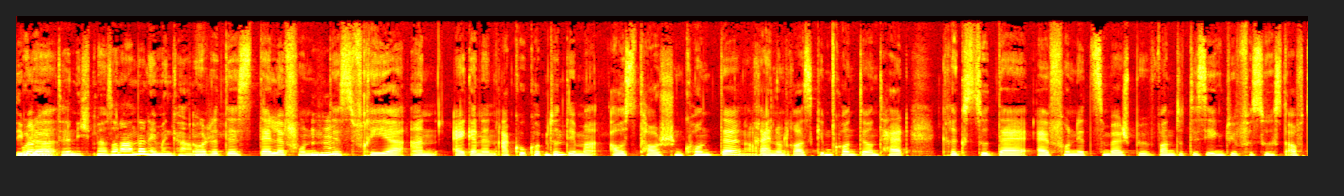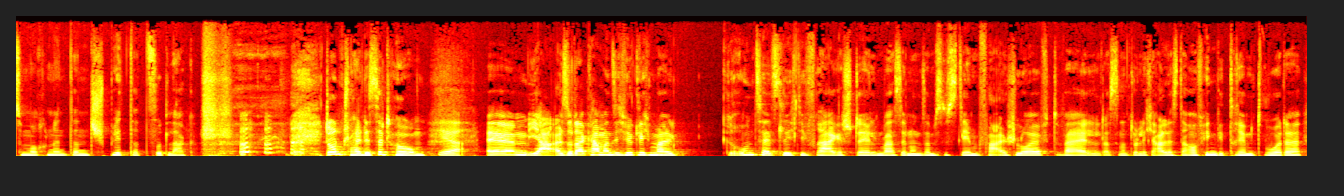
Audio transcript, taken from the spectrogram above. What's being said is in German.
die man Oder- heute nicht mehr auseinandernehmen kann. Oder das Telefon, das früher einen eigenen Akku gehabt hat, den man austauschen konnte, Genau. rein und rausgeben konnte. Und heute kriegst du dein iPhone jetzt zum Beispiel, wenn du das irgendwie versuchst aufzumachen und dann splittert es. Good luck. Don't try this at home. Ja. Ähm, ja, also da kann man sich wirklich mal grundsätzlich die Frage stellen, was in unserem System falsch läuft, weil das natürlich alles darauf hingetrimmt wurde.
